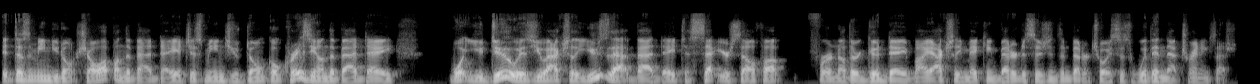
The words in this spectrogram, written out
it doesn't mean you don't show up on the bad day. It just means you don't go crazy on the bad day. What you do is you actually use that bad day to set yourself up for another good day by actually making better decisions and better choices within that training session.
